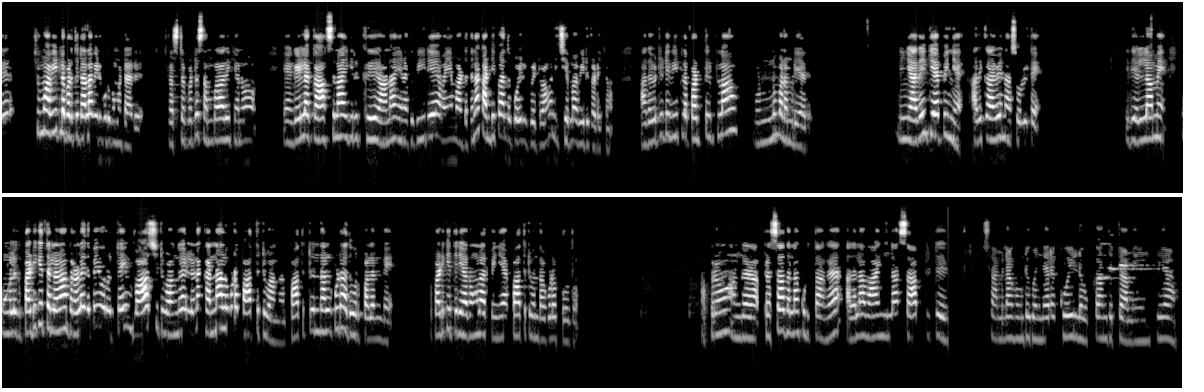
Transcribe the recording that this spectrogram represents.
சும்மா வீட்டில் படுத்துட்டாலாம் வீடு கொடுக்க மாட்டாரு. கஷ்டப்பட்டு சம்பாதிக்கணும். என் கையில் காசுலாம் இருக்குது ஆனால் எனக்கு வீடே அமைய மாட்டுதுன்னா கண்டிப்பாக அந்த கோயிலுக்கு போயிட்டு வாங்க. நிச்சயமாக வீடு கிடைக்கும். அதை விட்டுட்டு வீட்டில் படுத்துக்கிட்டுலாம் ஒன்றும் பண்ண முடியாது. நீங்கள் அதையும் கேட்பீங்க அதுக்காகவே நான் சொல்லிட்டேன். இது எல்லாமே. உங்களுக்கு படிக்க தெரியலனா பரவாயில்ல. இதை போய் ஒரு டைம் வாசிச்சுட்டு வாங்க. இல்லைன்னா கண்ணால் கூட பார்த்துட்டு வாங்க. பார்த்துட்டு இருந்தாலும் கூட அது ஒரு பலன்மே. படிக்க தெரியாதவங்களா இருப்பீங்க. பார்த்துட்டு வந்தால் கூட போதும். அப்புறம் அங்கே பிரசாதம்லாம் கொடுத்தாங்க. அதெல்லாம் வாங்கிலாம் சாப்பிட்டுட்டு சாமிலாம் கும்பிட்டு கொஞ்ச நேரம் கோயிலில் உட்காந்துட்டு அமைதியாக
